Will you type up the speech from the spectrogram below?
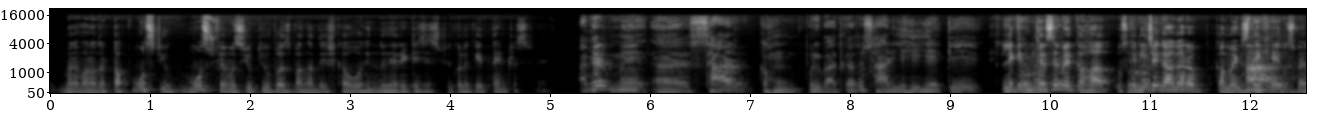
one of the top most most famous YouTubers Bangladesh का वो हिंदू हेरिटेज हिस्ट्री को लेकर इतना इंटरेस्टेड है अगर मैं आ, सार कहूँ पूरी बात का तो सार यही है कि लेकिन जैसे मैं कहा उसके नीचे का अगर कमेंट्स हाँ, देखे उसमें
